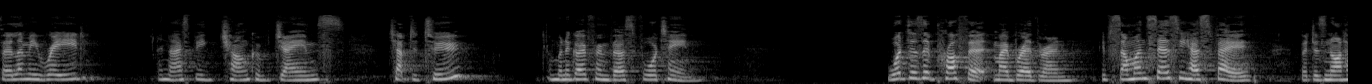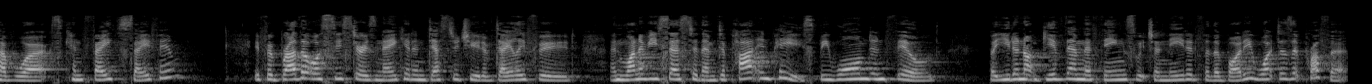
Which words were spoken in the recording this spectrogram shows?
So let me read a nice big chunk of James chapter 2. I'm going to go from verse 14. What does it profit, my brethren, if someone says he has faith but does not have works? Can faith save him? If a brother or sister is naked and destitute of daily food, and one of you says to them, Depart in peace, be warmed and filled, but you do not give them the things which are needed for the body, what does it profit?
